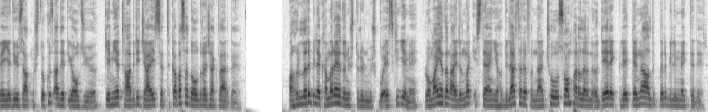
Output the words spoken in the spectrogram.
ve 769 adet yolcuyu gemiye tabiri caizse tıka basa dolduracaklardı. Ahırları bile kameraya dönüştürülmüş bu eski gemi, Romanya'dan ayrılmak isteyen Yahudiler tarafından çoğu son paralarını ödeyerek biletlerini aldıkları bilinmektedir.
